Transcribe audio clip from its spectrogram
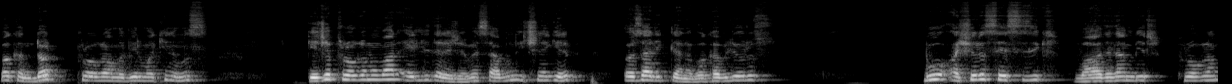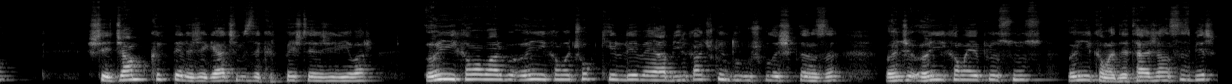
Bakın 4 programlı bir makinemiz Gece programı var 50 derece. Mesela bunun içine girip özelliklerine bakabiliyoruz. Bu aşırı sessizlik vaat eden bir program. İşte cam 40 derece. Gerçi bizde 45 dereceliği var. Ön yıkama var. Bu ön yıkama çok kirli veya birkaç gün durmuş bulaşıklarınızı önce ön yıkama yapıyorsunuz. Ön yıkama deterjansız bir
